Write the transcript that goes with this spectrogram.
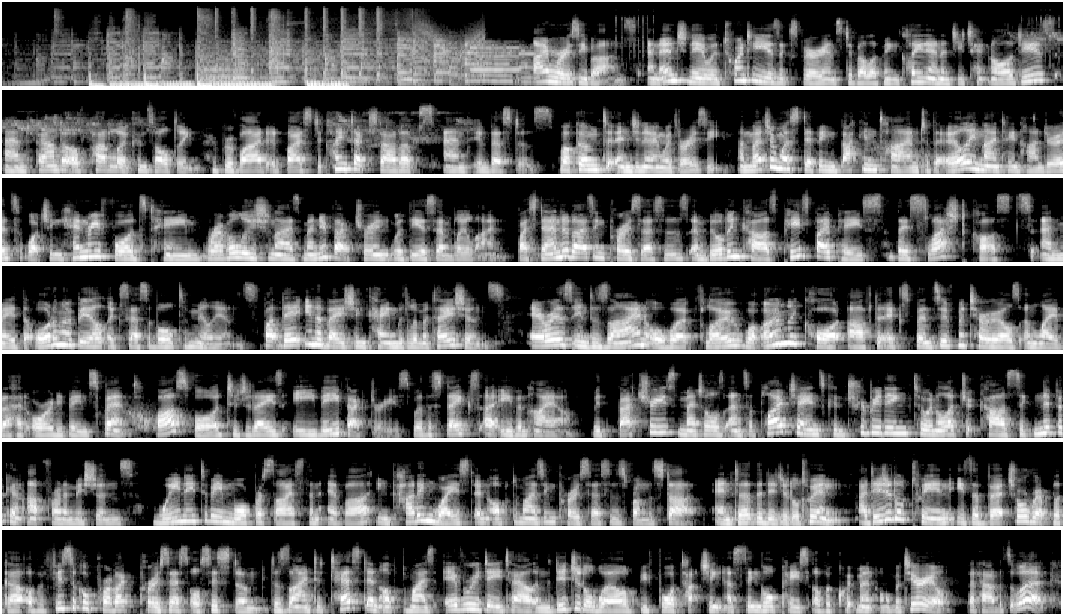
I'm Rosie Barnes, an engineer with 20 years' experience developing clean energy technologies and founder of Pardalote Consulting, who provide advice to clean tech startups and investors. Welcome to Engineering with Rosie. Imagine we're stepping back in time to the early 1900s, watching Henry Ford's team revolutionize manufacturing with the assembly line. By standardizing processes and building cars piece by piece, they slashed costs and made the automobile accessible to millions. But their innovation came with limitations. Errors in design or workflow were only caught after expensive materials and labour had already been spent. Fast forward to today's EV factories, where the stakes are even higher. With batteries, metals, and supply chains contributing to an electric car's significant upfront emissions, we need to be more precise than ever in cutting waste and optimising processes from the start. Enter the digital twin. A digital twin is a virtual replica of a physical product, process, or system designed to test and optimise every detail in the digital world before touching a single piece of equipment or material. But how does it work?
